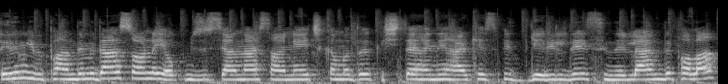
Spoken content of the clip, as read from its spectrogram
dediğim gibi pandemiden sonra yok müzisyenler sahneye çıkamadık işte hani herkes bir gerildi sinirlendi falan.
